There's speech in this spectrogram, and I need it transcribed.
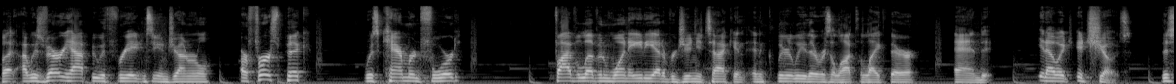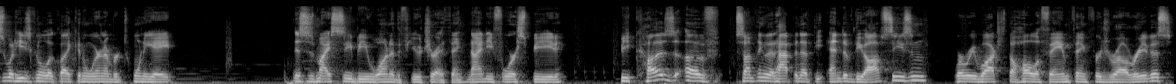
But I was very happy with free agency in general. Our first pick was Cameron Ford. 5'11, 180 out of Virginia Tech, and, and clearly there was a lot to like there. And, you know, it, it shows. This is what he's going to look like in wear number 28. This is my CB1 of the future, I think. 94 speed. Because of something that happened at the end of the offseason, where we watched the Hall of Fame thing for Darrelle Revis,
